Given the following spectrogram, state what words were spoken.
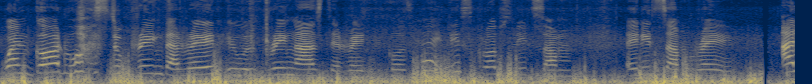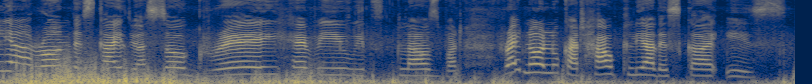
when god wants to bring the rain he will bring us the rain because hey these crops need some they need some rain earlier on the skies were so gray heavy with clouds but right now look at how clear the sky is.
